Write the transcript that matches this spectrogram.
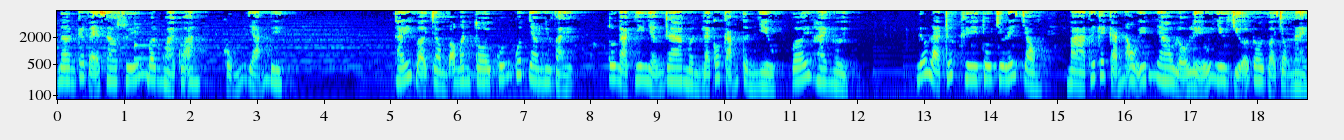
nên cái vẻ sao xuyến bên ngoài của anh cũng giảm đi. Thấy vợ chồng ông anh tôi cuốn quýt nhau như vậy, tôi ngạc nhiên nhận ra mình lại có cảm tình nhiều với hai người. Nếu là trước khi tôi chưa lấy chồng mà thấy cái cảnh âu yếm nhau lộ liễu như giữa đôi vợ chồng này,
